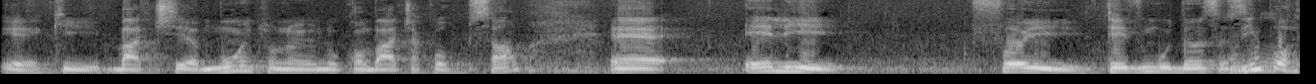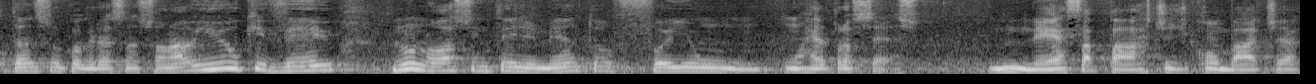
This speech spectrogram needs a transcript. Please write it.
é, que batia muito no, no, combate à corrupção. É, ele foi, teve mudanças uhum. importantes no Congresso Nacional e o que veio, no nosso entendimento, foi um, um retrocesso nessa parte de combate à,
